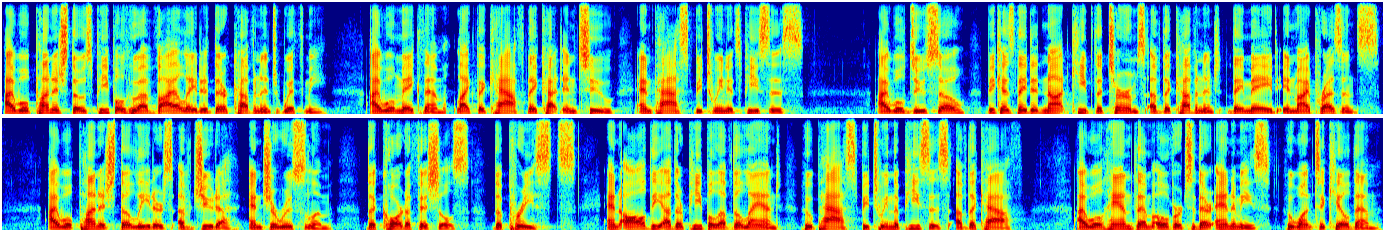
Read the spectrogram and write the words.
I will punish those people who have violated their covenant with me. I will make them like the calf they cut in two and passed between its pieces. I will do so because they did not keep the terms of the covenant they made in my presence. I will punish the leaders of Judah and Jerusalem, the court officials, the priests, and all the other people of the land who passed between the pieces of the calf. I will hand them over to their enemies who want to kill them.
